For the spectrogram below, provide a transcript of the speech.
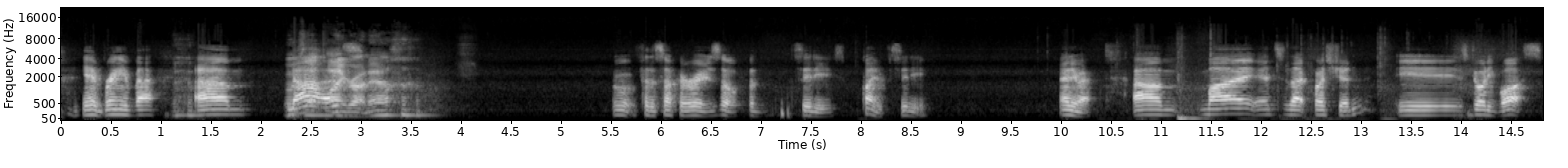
yeah, bring him back. Um, he's No, not playing right now. for the Socceroos or for City? He's playing for City. Anyway, um, my answer to that question is Jordy Bos.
